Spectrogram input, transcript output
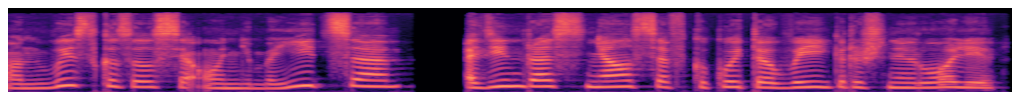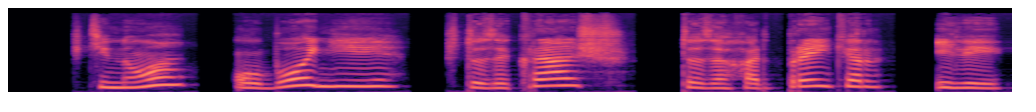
он высказался, он не боится. Один раз снялся в какой-то выигрышной роли в кино, о боги, что за crush, что за heartbreaker, или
